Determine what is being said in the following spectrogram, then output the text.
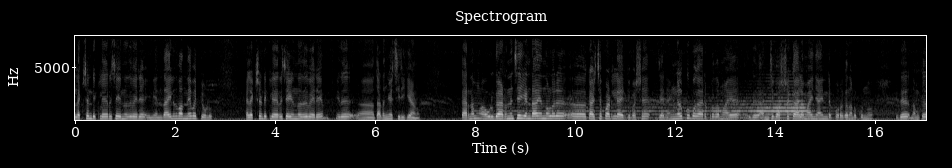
എലക്ഷൻ ഡിക്ലെയർ ചെയ്യുന്നത് വരെ ഇനി എന്തായാലും വന്നേ പറ്റുള്ളൂ. എലക്ഷൻ ഡിക്ലെയർ ചെയ്യുന്നത് വരെ ഇത് തടഞ്ഞു വച്ചിരിക്കുകയാണ്. കാരണം ഉദ്ഘാടനം ചെയ്യണ്ട എന്നുള്ളൊരു കാഴ്ചപ്പാടിലായിരിക്കും. പക്ഷേ ജനങ്ങൾക്ക് ഉപകാരപ്രദമായ ഇത് അഞ്ച് വർഷക്കാലമായി ഞാൻ ഇതിന്റെ പുറകെ നടക്കുന്നു. ഇത് നമുക്ക്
